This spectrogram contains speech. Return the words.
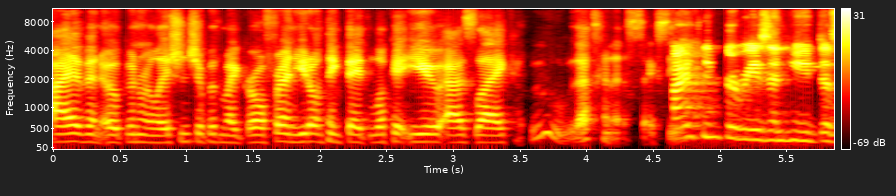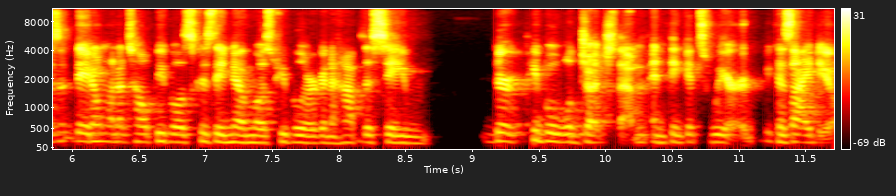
I have an open relationship with my girlfriend, you don't think they'd look at you as like, ooh, that's kind of sexy. I think the reason he doesn't, they don't want to tell people is because they know most people are going to have the same, their people will judge them and think it's weird because I do.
